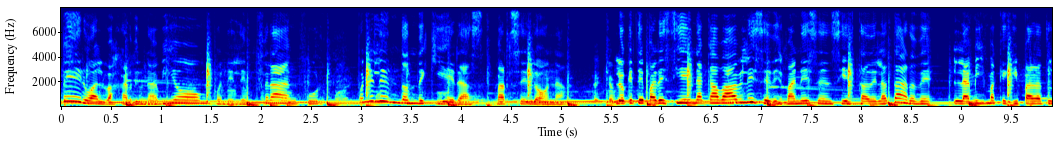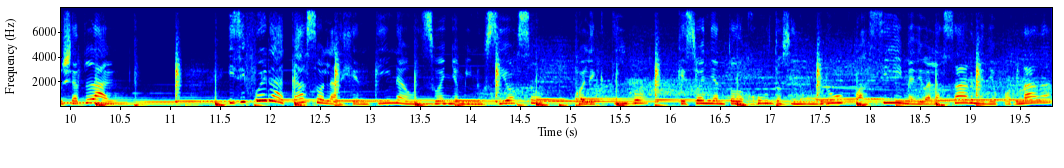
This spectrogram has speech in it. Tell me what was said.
Pero al bajar de un avión, ponele en Frankfurt, ponele en donde quieras, Barcelona. Lo que te parecía inacabable se desvanece en siesta de la tarde, la misma que equipara tu jet lag. ¿Y si fuera acaso la Argentina un sueño minucioso, colectivo, que sueñan todos juntos en un grupo, así, medio al azar, medio por nada?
